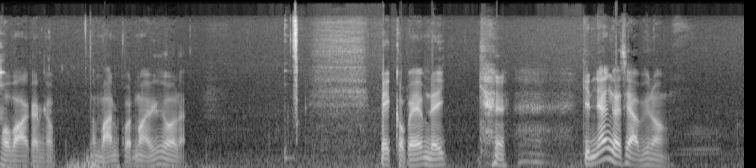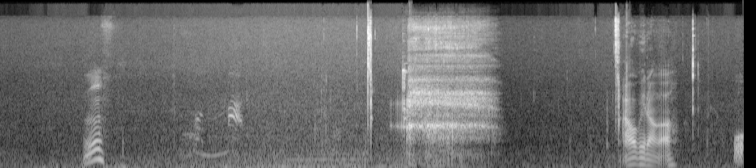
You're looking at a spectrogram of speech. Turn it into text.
พอว่ากันครับน้ำหวานขวดหน่อยก็เท่าแหละเป็กกับเป็มได้กินยังก็แซ่บพี่น้องอืมเอาพี่น้องเอาโอ้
